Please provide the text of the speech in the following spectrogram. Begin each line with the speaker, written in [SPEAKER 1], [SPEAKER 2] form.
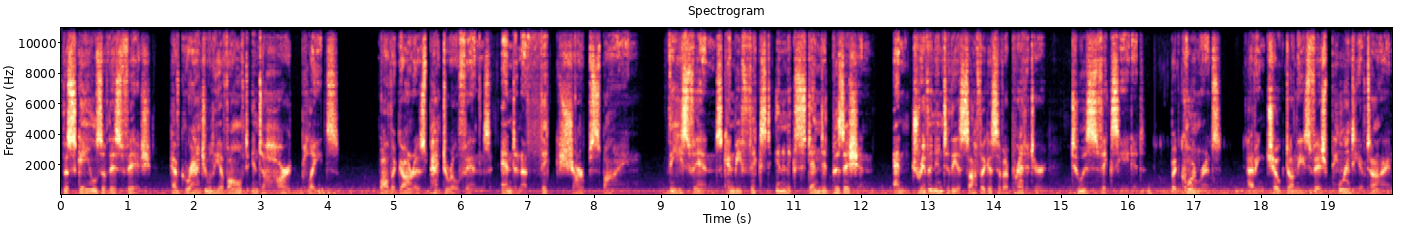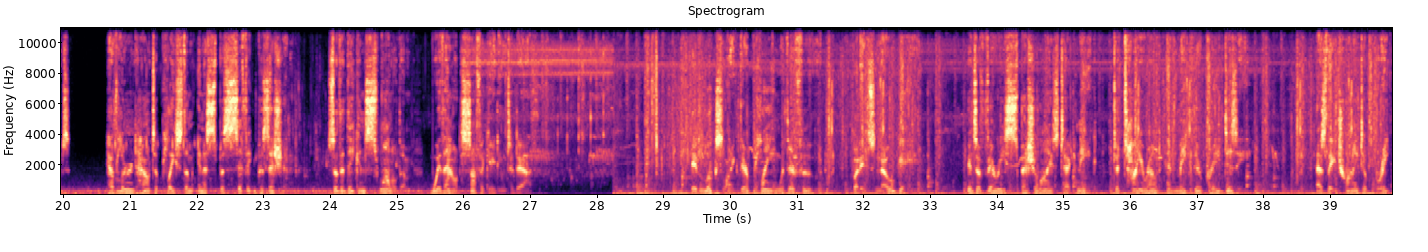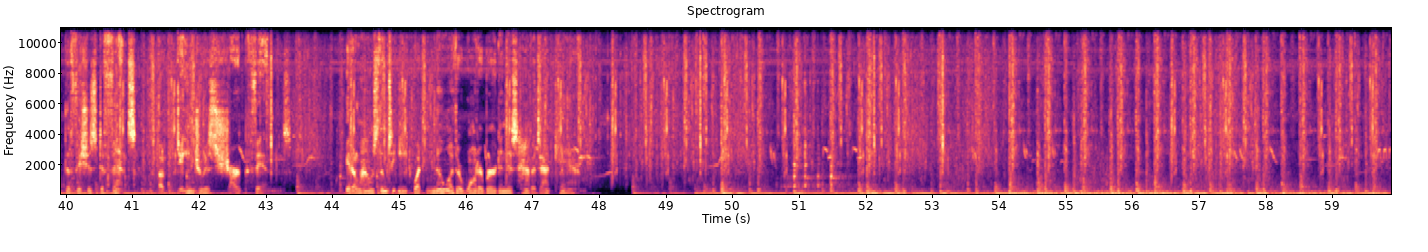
[SPEAKER 1] The scales of this fish have gradually evolved into hard plates, while the Garra's pectoral fins end in a thick, sharp spine. These fins can be fixed in an extended position and driven into the esophagus of a predator to asphyxiate it. But cormorants, having choked on these fish plenty of times, have learned how to place them in a specific position so that they can swallow them without suffocating to death. It looks like they're playing with their food, but it's no game. It's a very specialized technique to tire out and make their prey dizzy as they try to break the fish's defense of dangerous sharp fins. It allows them to eat what no other water bird in this habitat can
